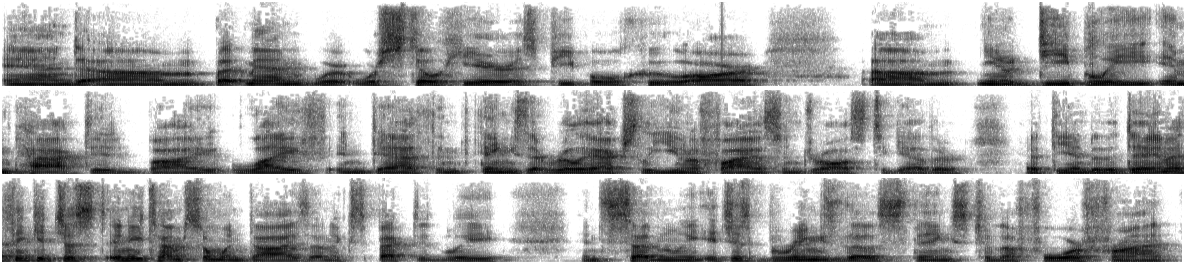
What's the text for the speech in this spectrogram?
And um, but man we're, we're still here as people who are um, you know deeply impacted by life and death and things that really actually unify us and draw us together at the end of the day. And i think it just anytime someone dies unexpectedly and suddenly it just brings those things to the forefront.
